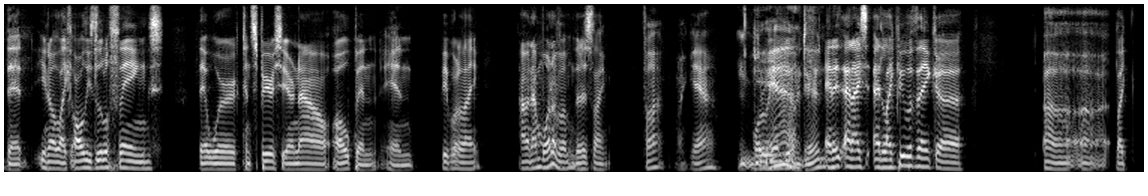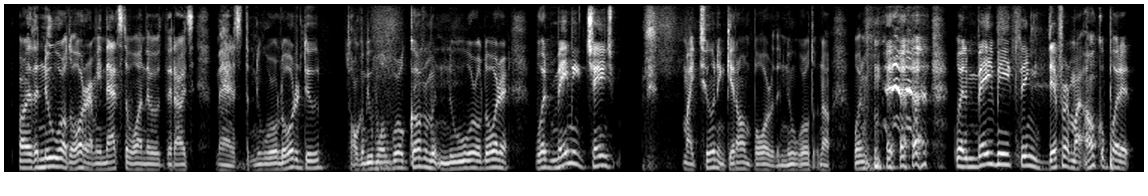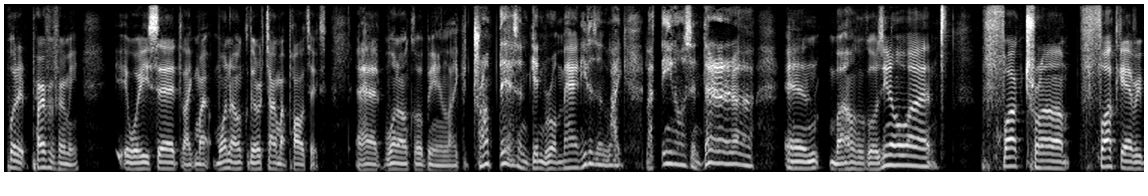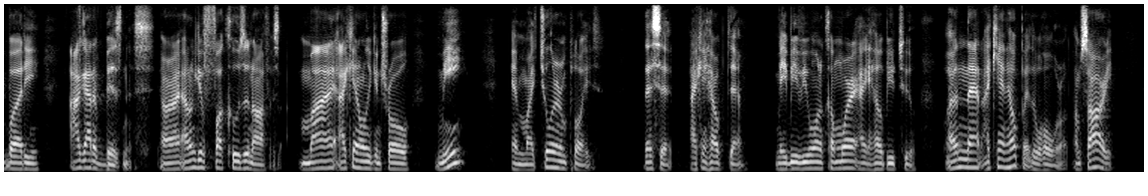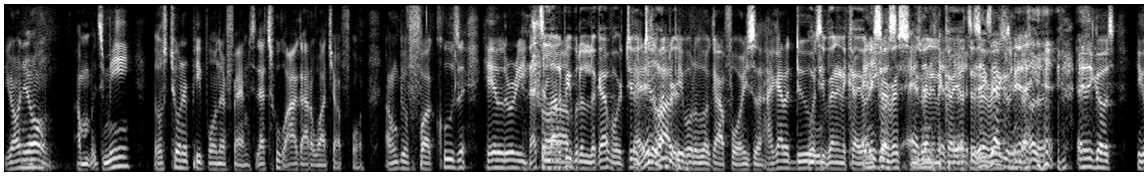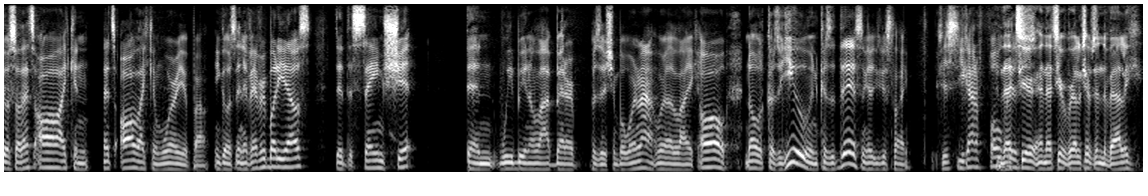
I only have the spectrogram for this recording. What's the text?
that you know, like all these little things that were conspiracy are now open, and people are like, I mean, I'm one of them. That is like, fuck, like yeah. What are we Yeah, gonna do? dude. And it, and I and like people think, uh, uh, uh, like or the New World Order. I mean, that's the one that that I was man. It's the New World Order, dude. It's all gonna be one world government, New World Order. What made me change my tune and get on board with the New World? No, what what made me think different? My uncle put it put it perfect for me. Where he said, like my one uncle, they were talking about politics. I had one uncle being like Trump this and getting real mad. He doesn't like Latinos and da da da. And my uncle goes, you know what? fuck Trump, fuck everybody. I got a business. All right. I don't give a fuck who's in office. My I can only control me and my 200 employees. That's it. I can help them. Maybe if you want to come work, I can help you too. Other than that, I can't help the whole world. I'm sorry. You're on your own. It's me, those 200 people and their families. That's who I got to watch out for. I don't give a fuck who's it. Hillary, That's a lot of people to look out for too. That is a lot of 200. people to look out for. He's like, I gotta do. What's he running a coyote And he goes- service? and He's then- running a coyote service? Exactly. Yeah. No, no. And he goes, he goes. So that's all I can. That's all I can worry about. He goes, and if everybody else did the same shit, then we'd be in a lot better position. But we're not. We're like, oh no, because of you and because of this, and you're just like, just you gotta focus. That's your and that's your relatives in the valley.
